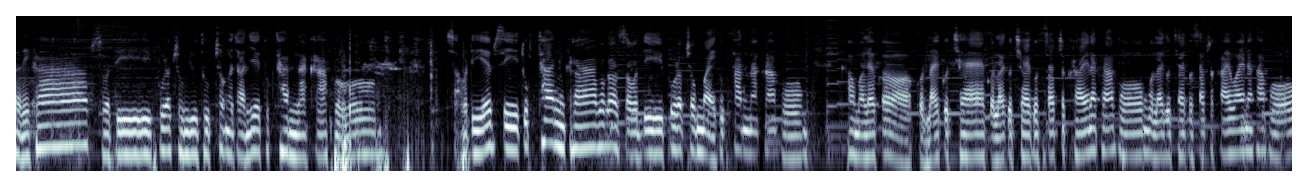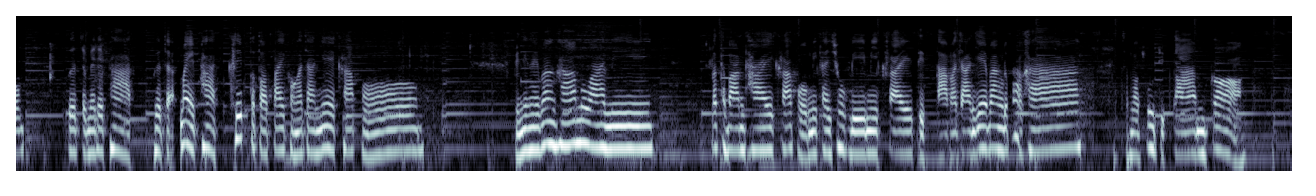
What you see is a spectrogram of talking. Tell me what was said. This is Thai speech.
สวัสดีครับ สวัสดีผู้รับชม YouTube ช่องอาจารย์เย่ทุกท่านนะครับผมสวัสดี FC ทุกท่านครับ แล้วก็สวัสดีผู้รับชมใหม่ทุกท่านนะครับผมเข้ามาแล้วก็กดไลค์กดแชร์ กดไลค์กดแชร์กด Subscribe นะครับผมกดไลค์กดแชร์กด Subscribe ไว้นะครับผมเพื่อจะไม่ได้พลาด เพื่อจะไม่พลาดคลิปต่อๆไปของอาจารย์เย่ครับผม เป็นยังไงบ้างครับเมื่อวานมีรัฐบาลไทยครับผมมีใครโชคดี มีใครติดตามอาจารย์เย่บ้างหรือเปล่าครับสำหรับผู้ติดตามก็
